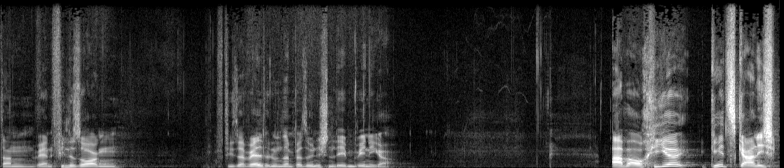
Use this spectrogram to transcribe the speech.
Dann wären viele Sorgen auf dieser Welt und in unserem persönlichen Leben weniger. Aber auch hier geht es gar nicht,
